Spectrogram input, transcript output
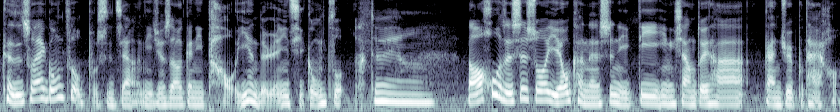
可是出来工作不是这样，你就是要跟你讨厌的人一起工作，对啊，然后或者是说，也有可能是你第一印象对他感觉不太好，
